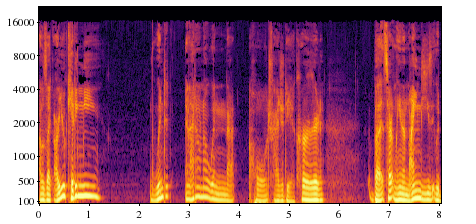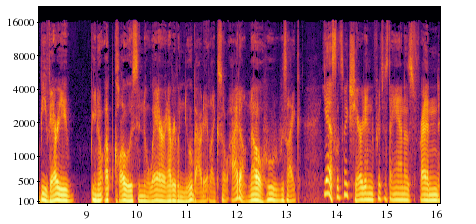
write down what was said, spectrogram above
I was like, "Are you kidding me? when did and I don't know when that whole tragedy occurred, but certainly in the 90s it would be very, you know, up close and aware and everyone knew about it. Like so I don't know who was like, "Yes, let's make Sheridan Princess Diana's friend."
